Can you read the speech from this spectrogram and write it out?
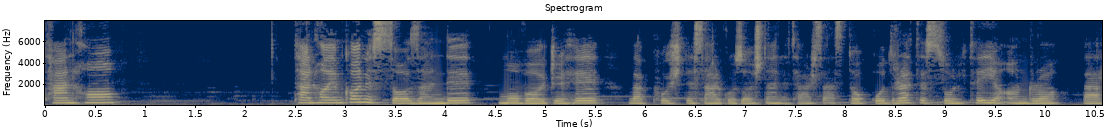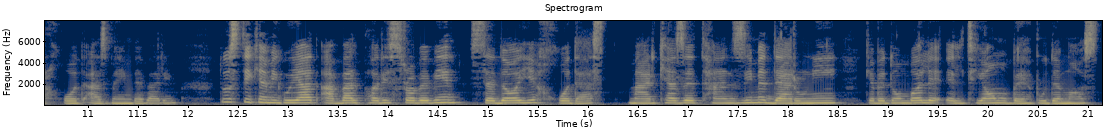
تنها تنها امکان سازنده مواجهه و پشت سر گذاشتن ترس است تا قدرت سلطه آن را بر خود از بین ببریم. دوستی که می‌گوید اول پاریس را ببین صدای خود است. مرکز تنظیم درونی که به دنبال التیام و بهبود ماست.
